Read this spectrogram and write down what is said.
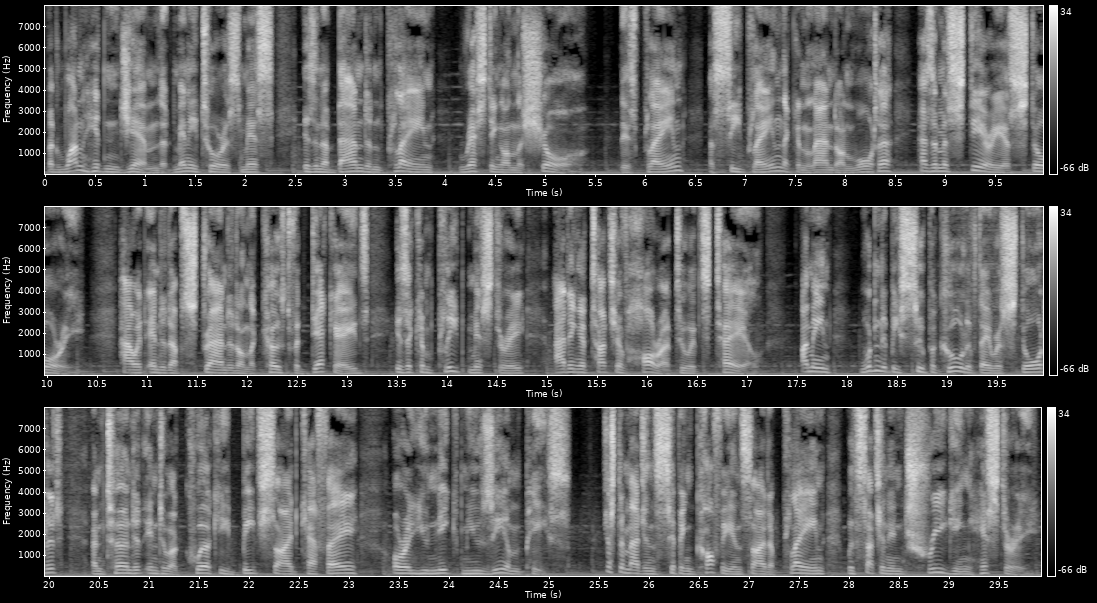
But one hidden gem that many tourists miss is an abandoned plane resting on the shore. This plane, a seaplane that can land on water, has a mysterious story. How it ended up stranded on the coast for decades is a complete mystery, adding a touch of horror to its tale. I mean, wouldn't it be super cool if they restored it and turned it into a quirky beachside cafe or a unique museum piece? Just imagine sipping coffee inside a plane with such an intriguing history.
